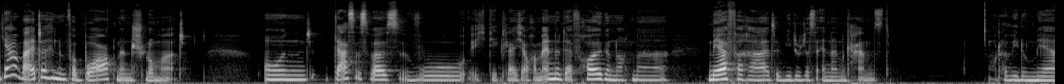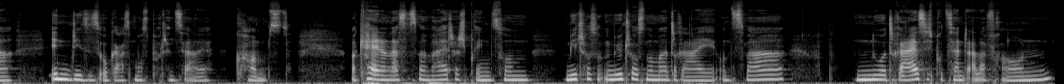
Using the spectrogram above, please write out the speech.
ja, weiterhin im Verborgenen schlummert. Und das ist was, wo ich dir gleich auch am Ende der Folge nochmal mehr verrate, wie du das ändern kannst. Oder wie du mehr in dieses Orgasmuspotenzial kommst. Okay, dann lass uns mal weiterspringen zum Mythos, Mythos Nummer drei. Und zwar, nur 30 Prozent aller Frauen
